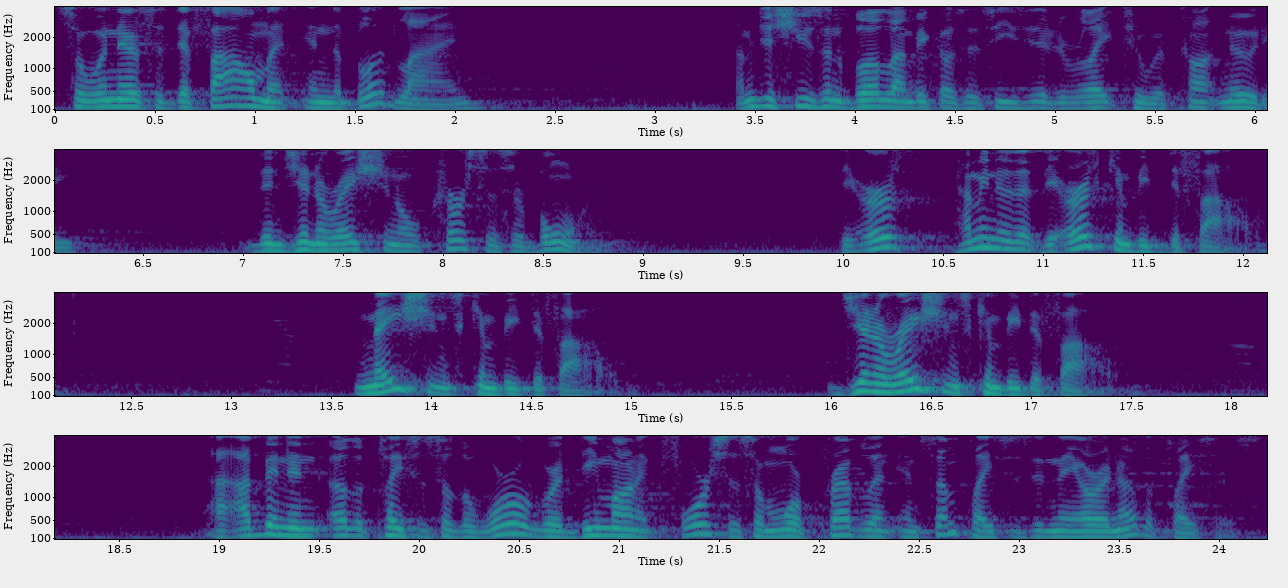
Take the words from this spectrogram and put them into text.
So when there's a defilement in the bloodline, I'm just using the bloodline because it's easier to relate to with continuity, then generational curses are born. The earth, how many know that the earth can be defiled? Nations can be defiled. Generations can be defiled. I've been in other places of the world where demonic forces are more prevalent in some places than they are in other places.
